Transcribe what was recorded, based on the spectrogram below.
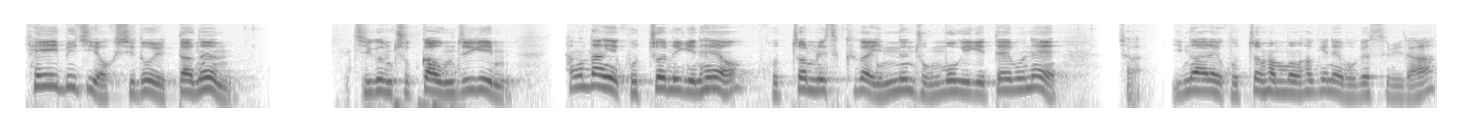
KBG 역시도 일단은 지금 주가 움직임 상당히 고점이긴 해요. 고점 리스크가 있는 종목이기 때문에 자 이날의 고점 한번 확인해 보겠습니다.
